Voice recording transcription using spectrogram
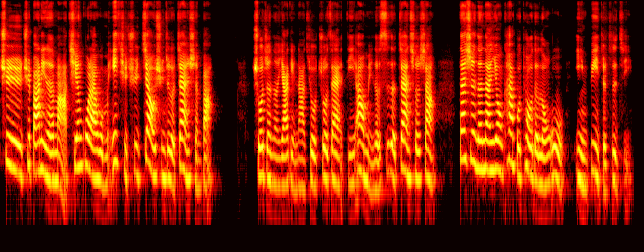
去去，把你的马牵过来，我们一起去教训这个战神吧。”说着呢，雅典娜就坐在迪奥美德斯的战车上，但是仍然用看不透的浓雾隐蔽着自己。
